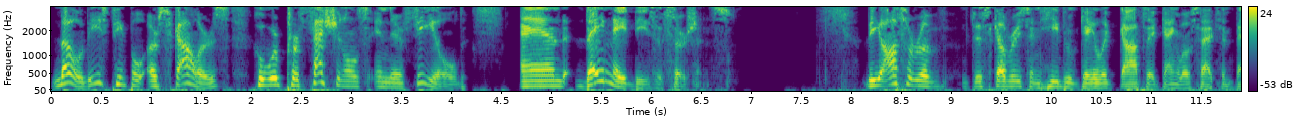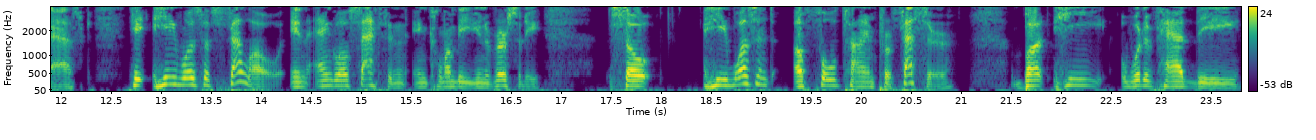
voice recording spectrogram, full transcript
No, these people are scholars who were professionals in their field and they made these assertions. The author of Discoveries in Hebrew, Gaelic, Gothic, Anglo-Saxon, Basque, he, he was a fellow in Anglo-Saxon in Columbia University. So he wasn't a full-time professor, but he would have had the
